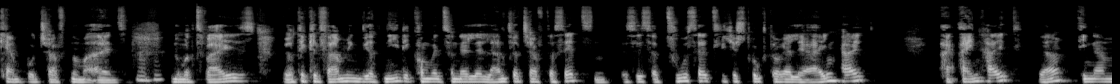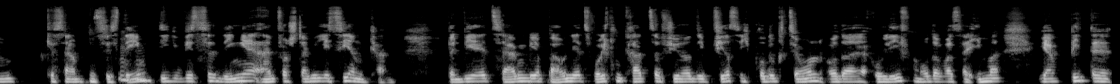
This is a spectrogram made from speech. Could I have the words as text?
Kernbotschaft Nummer eins. Mhm. Nummer zwei ist, Vertical Farming wird nie die konventionelle Landwirtschaft ersetzen. Es ist eine zusätzliche strukturelle Einheit, e-, Einheit, ja, in einem gesamten System, mhm. die gewisse Dinge einfach stabilisieren kann. Wenn wir jetzt sagen, wir bauen jetzt Wolkenkratzer für die Pfirsichproduktion oder Oliven oder was auch immer, ja bitte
